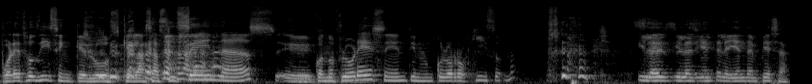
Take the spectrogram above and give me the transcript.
por eso dicen que los que las azucenas, eh, Sí, cuando sí. florecen, tienen un color rojizo. ¿no? Y, la, y la siguiente leyenda empieza.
